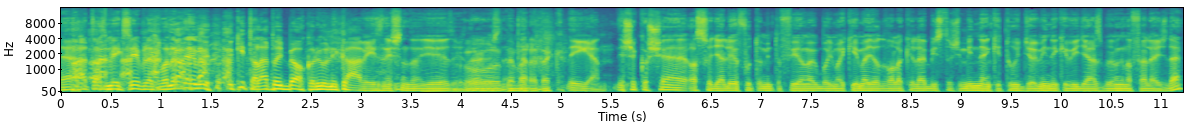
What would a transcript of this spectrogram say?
hát az még szép lett volna, de nem, ő, kitalálta, hogy be akar ülni kávézni, és mondom, hogy Jézus, Ó, de Tehát- meredek. Igen, és akkor se az, hogy előfutom, mint a filmekben, hogy majd kimegy ott valaki lebiztos, hogy mindenki tudja, hogy mindenki vigyáz be, meg na felejtsd, de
